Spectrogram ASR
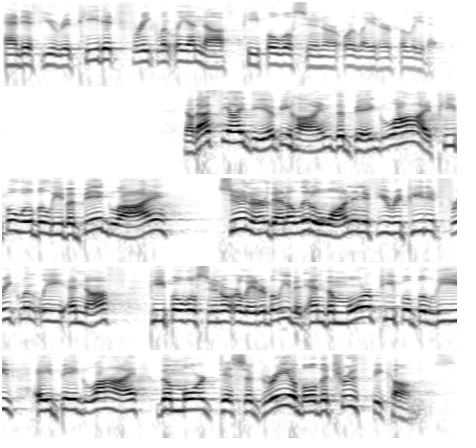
And if you repeat it frequently enough, people will sooner or later believe it. Now, that's the idea behind the big lie. People will believe a big lie sooner than a little one. And if you repeat it frequently enough, people will sooner or later believe it. And the more people believe a big lie, the more disagreeable the truth becomes.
